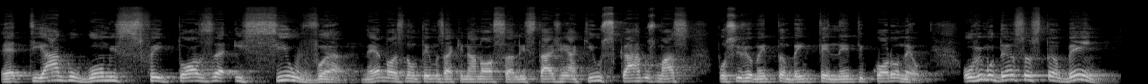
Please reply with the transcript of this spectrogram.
é Tiago Gomes Feitosa e Silva. Né? Nós não temos aqui na nossa listagem aqui os cargos, mas possivelmente também Tenente Coronel. Houve mudanças também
